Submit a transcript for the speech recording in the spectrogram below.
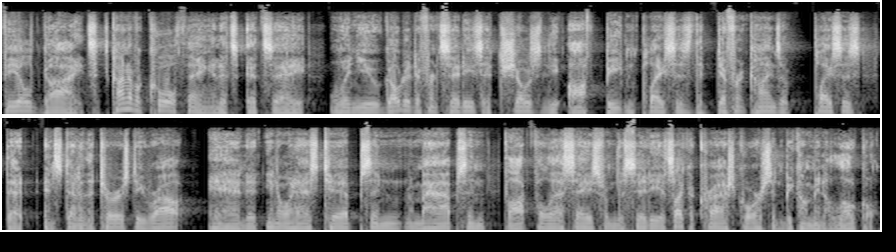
Field Guides. It's kind of a cool thing, and it's it's a when you go to different cities, it shows the off-beaten places, the different kinds of places that instead of the touristy route, and it you know it has tips and maps and thoughtful essays from the city. It's like a crash course in becoming a local.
